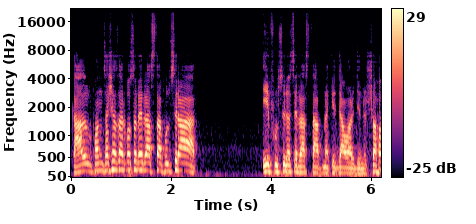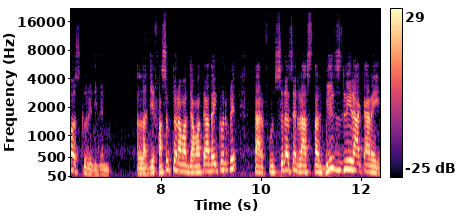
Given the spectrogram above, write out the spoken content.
কাল পঞ্চাশ হাজার বছরের রাস্তা ফুলসিরাত। এই ফুলসিরাতের রাস্তা আপনাকে যাওয়ার জন্য সহজ করে দিবেন। আল্লাহ যে ফাঁসুক্ত নামাজ জামাতে আদায় করবে, তার ফুলসিরাসের রাস্তার বিজলির আকারে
